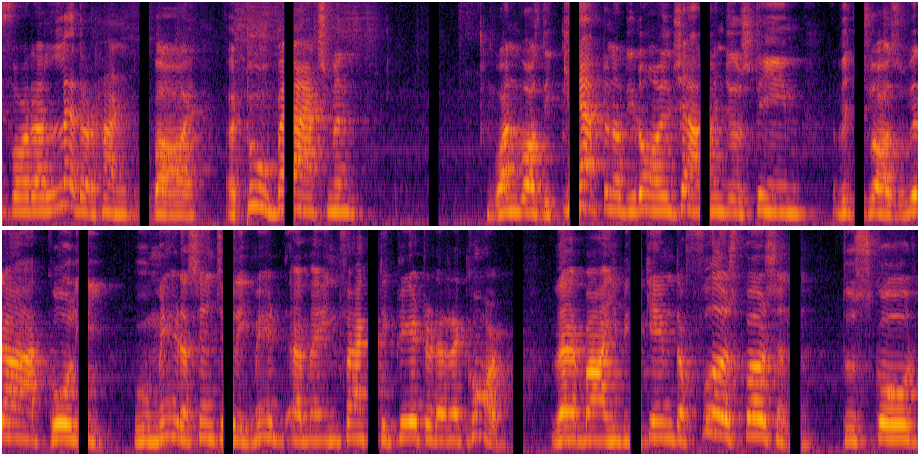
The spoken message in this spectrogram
for a leather hunt by uh, two batsmen. One was the captain of the Royal Challengers team, which was Virat Kohli, who made a century. Made, um, in fact, he created a record whereby he became the first person to score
